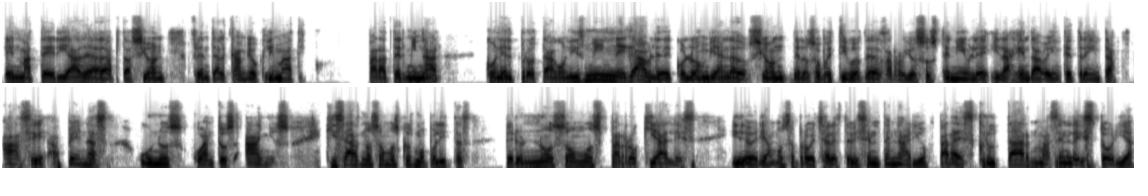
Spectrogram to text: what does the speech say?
en materia de adaptación frente al cambio climático. Para terminar, con el protagonismo innegable de Colombia en la adopción de los Objetivos de Desarrollo Sostenible y la Agenda 2030 hace apenas unos cuantos años. Quizás no somos cosmopolitas, pero no somos parroquiales y deberíamos aprovechar este bicentenario para escrutar más en la historia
